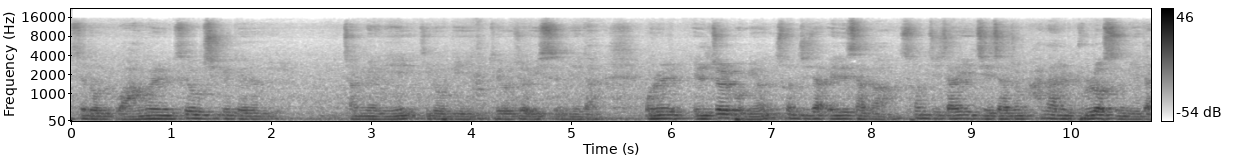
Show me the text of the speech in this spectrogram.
새로운 왕을 세우시게 되는 장면이 기록이 되어져 있습니다. 오늘 1절 보면 선지자 엘리사가 선지자의 제자 중 하나를 불렀습니다.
